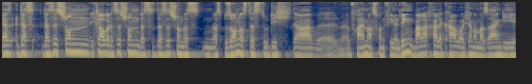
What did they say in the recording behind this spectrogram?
das, das, das ist schon, ich glaube, das ist schon, das, das ist schon was, was Besonderes, dass du dich da äh, freimachst von vielen Dingen. Balachale K wollte ich ja nochmal sagen, die,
